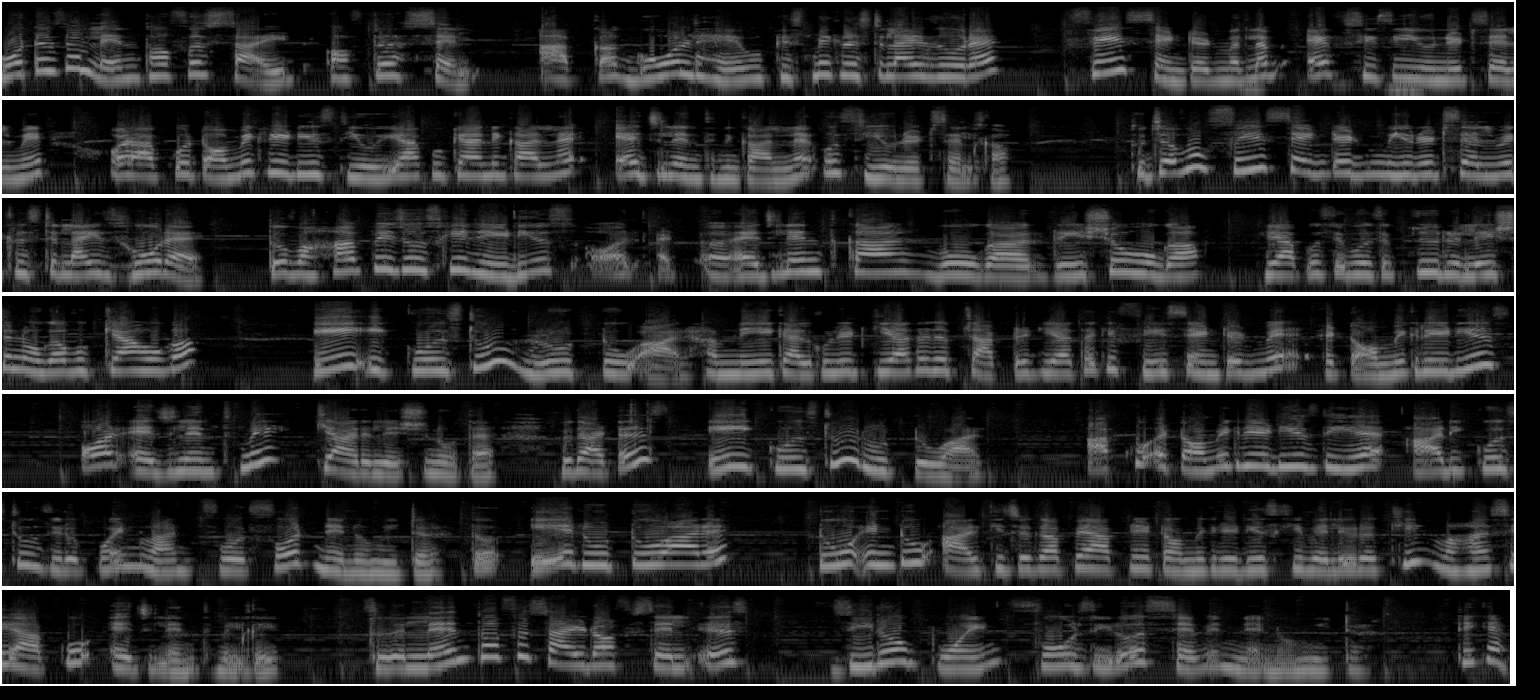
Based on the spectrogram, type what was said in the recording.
what is the length of a side of the cell आपका gold है, वो किस crystallise हो रहा है? Face centred मतलब F C C unit cell में। और आपको एटॉमिक रेडियस दी हुई है, आपको क्या निकालना है? एज लेंथ निकालना है उस यूनिट सेल का। तो जब वो फेस सेंटर्ड यूनिट सेल में क्रिस्टलाइज हो रहा है तो वहाँ पे जो उसकी रेडियस और एज लेंथ का वो होगा रेशो होगा, या आप उसे बोल सकते हो रिलेशन होगा वो क्या होगा? A equals to root two r हमने ये कैलकुलेट किया था, जब चैप्टर किया था कि फेस सेंटर्ड में एटॉमिक रेडियस और एज लेंथ में क्या रिलेशन होता है? तो that is a equals to root two r आपको एटॉमिक रेडियस दी है r equals to zero point one four four nanometer तो ए रूट टू आर है टू इंटू आर की जगह पे आपने एटॉमिक रेडियस की वैल्यू रखी, वहाँ से आपको एज लेंथ मिल गई। तो the length of a side of cell is 0.407 nanometer ठीक है?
